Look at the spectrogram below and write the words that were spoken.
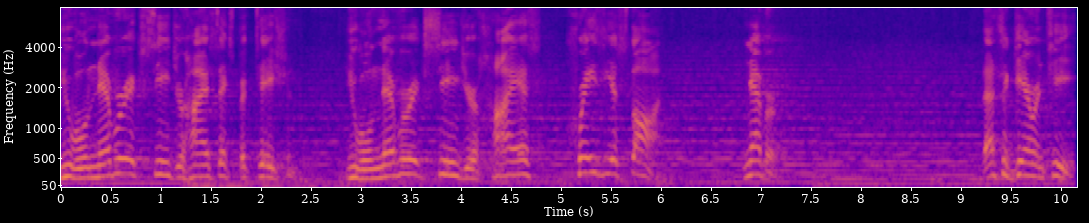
You will never exceed your highest expectation. You will never exceed your highest, craziest thought. Never. That's a guarantee.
